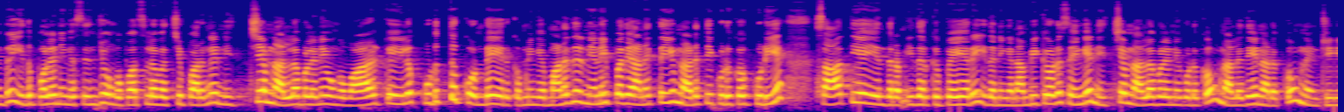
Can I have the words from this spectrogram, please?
என்று இது போல் நீங்கள் செஞ்சு உங்கள் பர்ஸில் வச்சு பாருங்கள் நிச்சயம் நல்ல பலனை உங்கள் வாழ்க்கையில் கொடுத்து கொண்டே இருக்கும். நீங்கள் மனதில் நினைப்பதை அனைத்தையும் நடத்தி கொடுக்கக்கூடிய சாத்திய இயந்திரம். இதற்கு பெயர் இதை நீங்கள் நம்பிக்கையோடு செய்யுங்க. நிச்சயம் நல்ல பலனை கொடுக்கும். நல்லதே நடக்கும். நன்றி.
